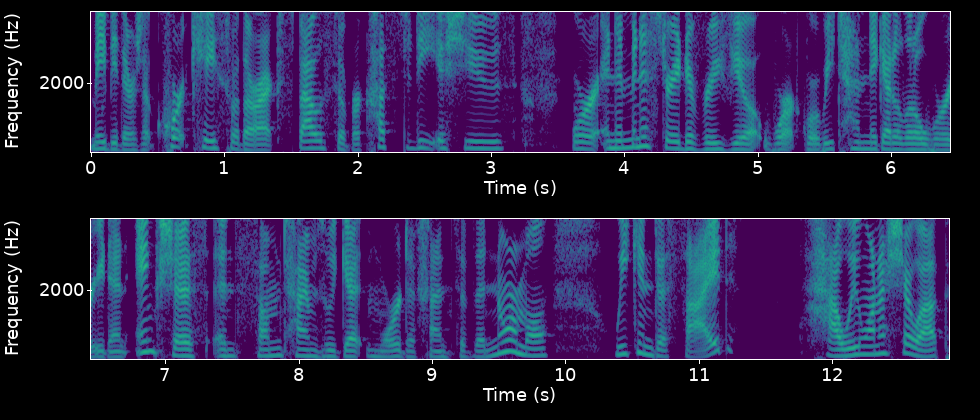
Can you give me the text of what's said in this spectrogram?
maybe there's a court case with our ex spouse over custody issues, or an administrative review at work where we tend to get a little worried and anxious, and sometimes we get more defensive than normal. We can decide how we want to show up,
